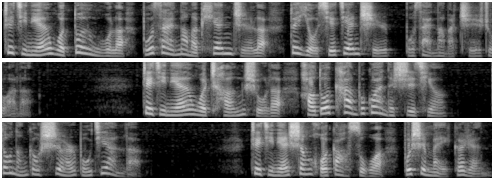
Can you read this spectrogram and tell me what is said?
这几年我顿悟了，不再那么偏执了，对有些坚持不再那么执着了。这几年我成熟了，好多看不惯的事情都能够视而不见了。这几年生活告诉我，不是每个人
